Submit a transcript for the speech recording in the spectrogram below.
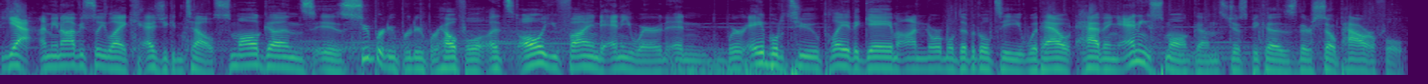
yeah, I mean, obviously, like, as you can tell, small guns is super duper duper helpful. It's all you find anywhere, and we're able to play the game on normal difficulty without having any small guns just because they're so powerful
